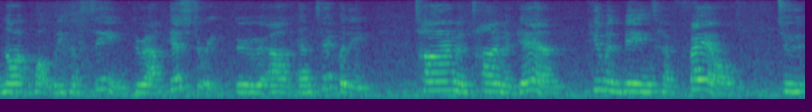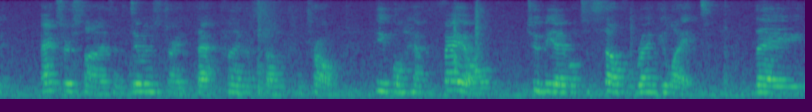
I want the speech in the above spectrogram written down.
not what we have seen throughout history, throughout antiquity. Time and time again, human beings have failed to exercise and demonstrate that kind of self-control. People have failed to be able to self-regulate. They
